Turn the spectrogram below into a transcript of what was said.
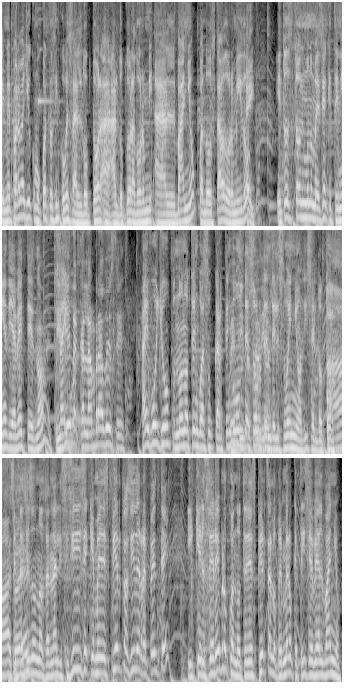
eh, me paraba yo como cuatro o cinco veces al doctor, a- al doctor a dormir, al baño cuando estaba dormido. Entonces todo el mundo me decía que tenía diabetes, ¿no? Entonces, Y ahí, bien acalambrado este. Ahí voy yo, pues no, no tengo azúcar, tengo un Bendito desorden del sueño, dice el doctor. Ah, ¿eso me está es? haciendo unos análisis. Sí, dice que me despierto así de repente y que el cerebro cuando te despierta lo primero que te dice ve al baño.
